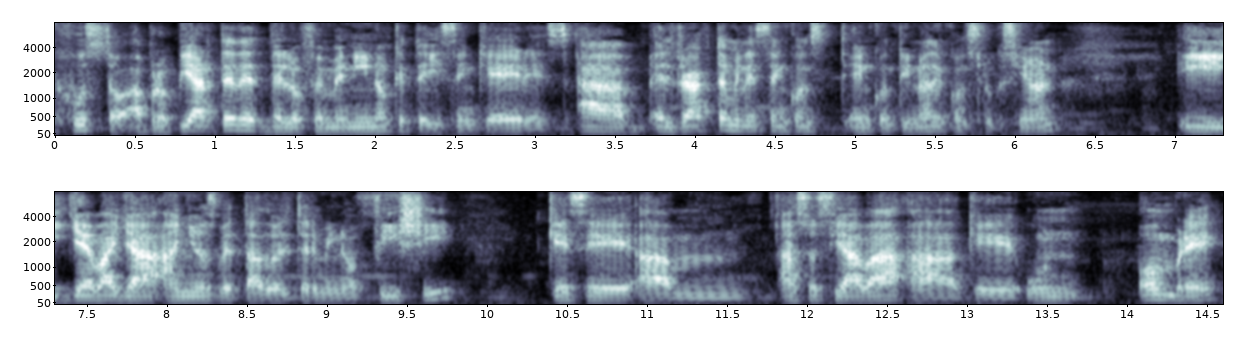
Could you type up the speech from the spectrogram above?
justo, apropiarte de, de lo femenino que te dicen que eres. Ah, el drag también está en, en continua deconstrucción y lleva ya años vetado el término fishy, que se am, asociaba a que un hombre,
